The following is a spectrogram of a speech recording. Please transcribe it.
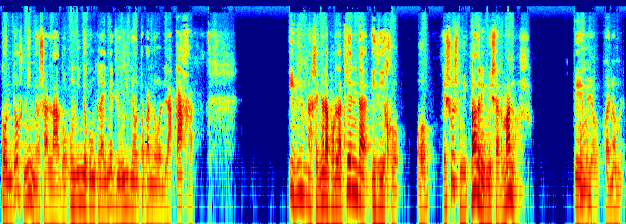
con dos niños al lado, un niño con un clarinete y un niño tocando la caja. Y vino una señora por la tienda y dijo, oh, eso es mi padre y mis hermanos. Y digo Oh. yo, buen hombre.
